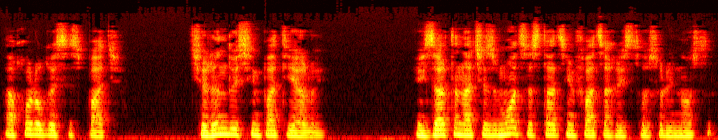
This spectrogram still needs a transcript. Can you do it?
acolo găsesc pace, cerându-i simpatia lui. Exact în acest mod să stați în fața Hristosului nostru,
